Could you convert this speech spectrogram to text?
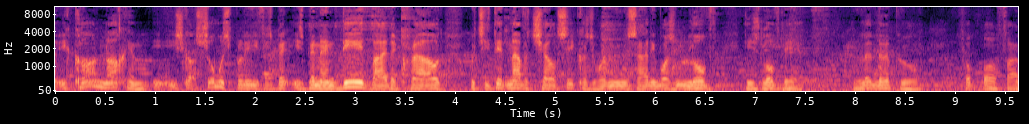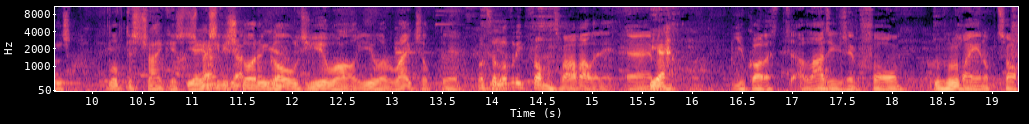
you can't knock him. He- He's got so much belief. He's been, he's been endeared by the crowd, which he didn't have at Chelsea because he wasn't inside. He wasn't loved. He's loved here. Liverpool football fans love the strikers, Yeah, especially if you're scoring yeah. goals. You are, you are right up there. Well, it's a lovely problem to have, Alan. It. Um, Yeah. You've got a, a lad who's in form, Mm-hmm. playing up top.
